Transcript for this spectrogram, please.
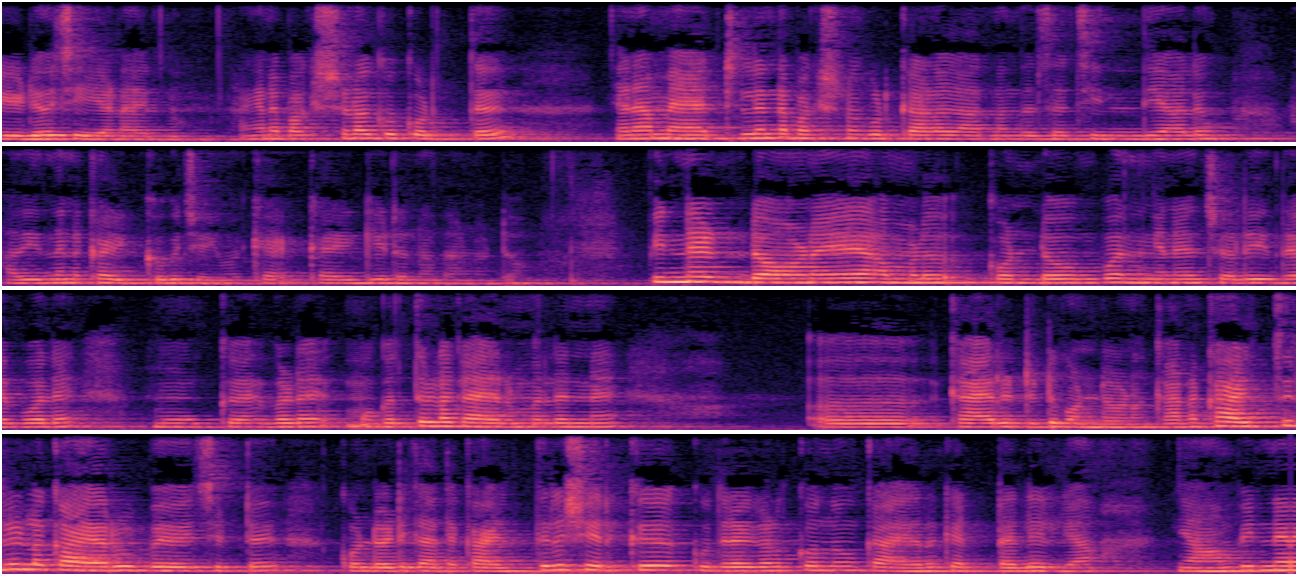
വീഡിയോ ചെയ്യണമായിരുന്നു അങ്ങനെ ഭക്ഷണമൊക്കെ കൊടുത്ത് ഞാൻ ആ മാറ്റിൽ തന്നെ ഭക്ഷണം കൊടുക്കാനുള്ള കാരണം എന്താ വെച്ചാൽ ചിന്തിയാലും അതിൽ നിന്ന് തന്നെ കഴിക്കുകയൊക്കെ ചെയ്യും. കഴുകിയിടുന്നതാണ് കേട്ടോ പിന്നെ ഡോണയെ നമ്മൾ കൊണ്ടുപോകുമ്പോൾ എങ്ങനെയാണെന്ന് വെച്ചാൽ ഇതേപോലെ മൂക്ക് ഇവിടെ മുഖത്തുള്ള കയറുമ്പോൾ തന്നെ കയറിട്ടിട്ട് കൊണ്ടുപോകണം. കാരണം കഴുത്തിലുള്ള കയർ ഉപയോഗിച്ചിട്ട് കൊണ്ടുപോയിട്ട് കാര്യമില്ല കഴുത്തിൽ ശരിക്ക് കുതിരകൾക്കൊന്നും കയർ കെട്ടലില്ല. ഞാൻ പിന്നെ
